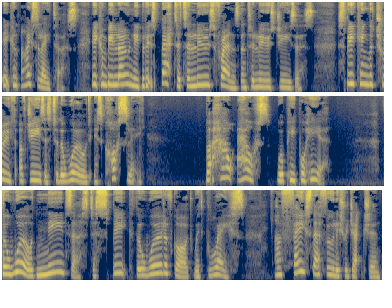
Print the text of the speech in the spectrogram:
It can isolate us. It can be lonely, but it's better to lose friends than to lose Jesus. Speaking the truth of Jesus to the world is costly. But how else will people hear? The world needs us to speak the word of God with grace and face their foolish rejection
